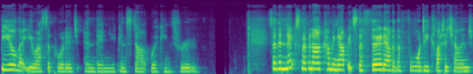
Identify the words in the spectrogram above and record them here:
feel that you are supported, and then you can start working through. So the next webinar coming up, it's the third out of the four declutter challenge.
